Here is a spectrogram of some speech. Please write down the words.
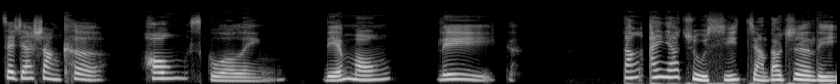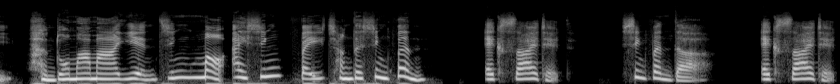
在家上课，homeschooling 联盟 league。当安雅主席讲到这里，很多妈妈眼睛冒爱心，非常的兴奋。Excited，兴奋的。Excited，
